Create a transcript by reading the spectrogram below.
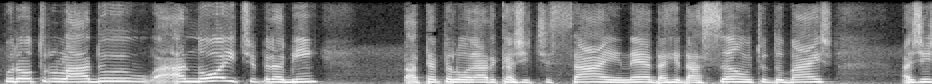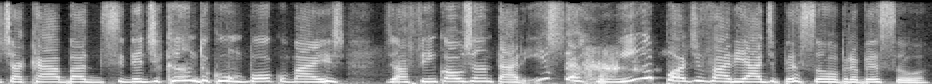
Por outro lado, à noite, para mim, até pelo horário que a gente sai, né, da redação e tudo mais, a gente acaba se dedicando com um pouco mais de afinco ao jantar. Isso é ruim ou pode variar de pessoa para pessoa?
